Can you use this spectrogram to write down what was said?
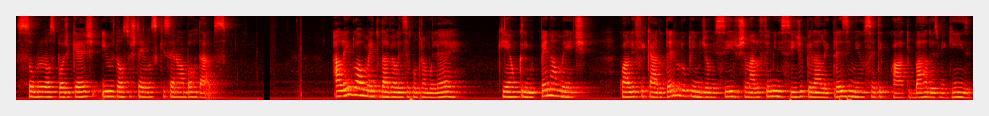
sobre o nosso podcast e os nossos temas que serão abordados. Além do aumento da violência contra a mulher, que é um crime penalmente qualificado dentro do crime de homicídio chamado feminicídio pela Lei 13.104/2015.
